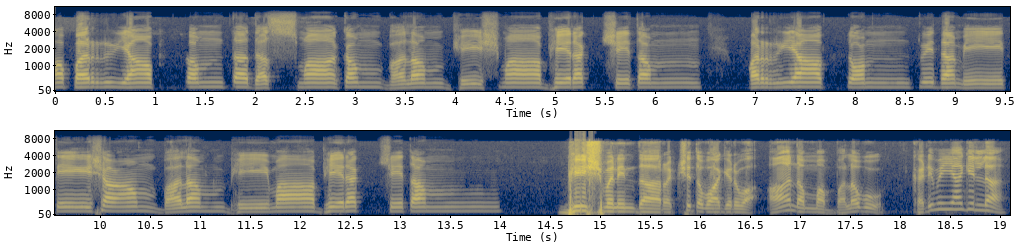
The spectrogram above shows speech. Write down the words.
ಅಪರ್ಯಾಪ್ತಂ ತದಸ್ಮಾಕಂ ಬಲಂ ಭೀಷ್ಮಾಭಿರಕ್ಷಿತಂ. ಪರ್ಯಾಪ್ತಂ ತ್ವಿದಮೇತೇಷಾಂ ಬಲಂ ಭೀಮಾಭಿರಕ್ಷಿತಂ. ಭೀಷ್ಮನಿಂದ ರಕ್ಷಿತವಾಗಿರುವ ಆ ನಮ್ಮ ಬಲವು ಕಡಿಮೆಯಾಗಿಲ್ಲ.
